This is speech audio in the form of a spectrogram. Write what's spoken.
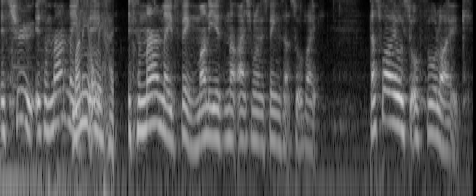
It's true. It's a man-made Money thing. only had- It's a man-made thing. Money is not actually one of those things that sort of like. That's why I always sort of feel like,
